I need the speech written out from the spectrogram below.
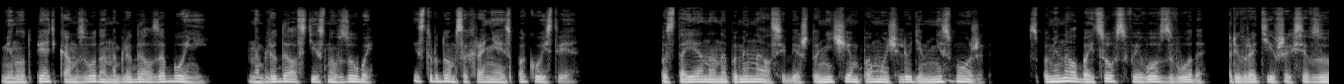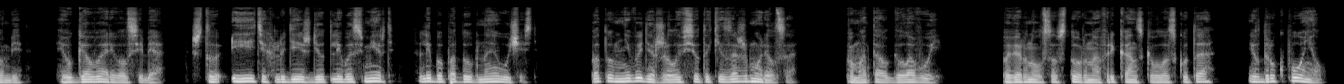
Минут пять комзвода наблюдал за бойней, наблюдал, стиснув зубы и с трудом сохраняя спокойствие. Постоянно напоминал себе, что ничем помочь людям не сможет. Вспоминал бойцов своего взвода, превратившихся в зомби, и уговаривал себя, что и этих людей ждет либо смерть, либо подобная участь. Потом не выдержал и все-таки зажмурился. Помотал головой. Повернулся в сторону африканского лоскута и вдруг понял,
